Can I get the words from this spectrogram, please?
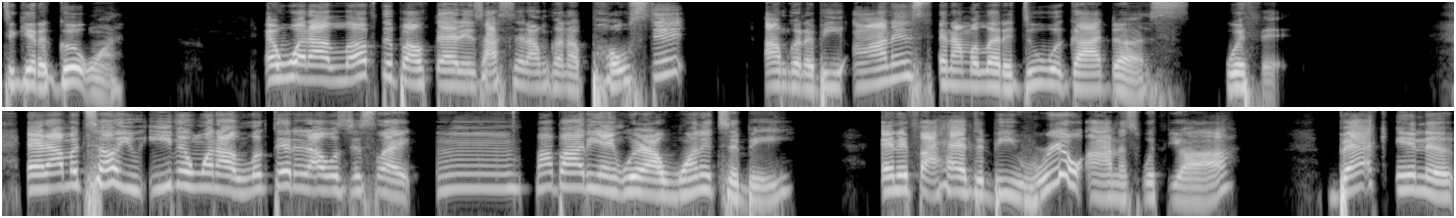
to get a good one. And what I loved about that is I said, I'm going to post it, I'm going to be honest, and I'm going to let it do what God does with it. And I'm gonna tell you, even when I looked at it, I was just like, mm, my body ain't where I want it to be. And if I had to be real honest with y'all, back in a,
